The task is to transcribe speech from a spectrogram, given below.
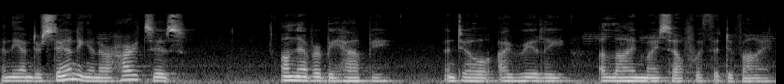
and the understanding in our hearts is I'll never be happy until I really align myself with the divine.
